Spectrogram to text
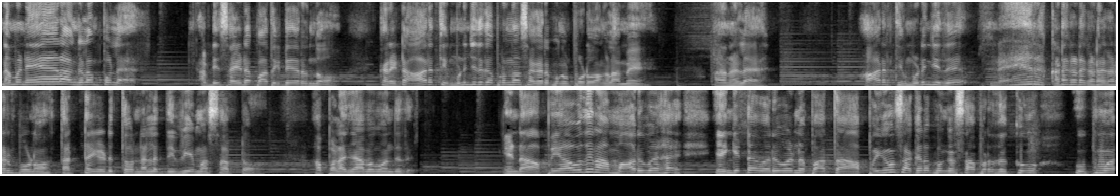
நம்ம நேராக அங்கெல்லாம் போல. அப்படியே சைடாக பார்த்துக்கிட்டே இருந்தோம். கரெக்டாக ஆரத்தி முடிஞ்சதுக்கப்புறம் தான் சக்கரை பொங்கல் போடுவாங்களாமே. அதனால் ஆரத்தி முடிஞ்சுது நேராக கட கட கட கடன்னு போனோம். தட்டை எடுத்தோம் நல்ல திவ்யமாக சாப்பிட்டோம். அப்போல்லாம் ஞாபகம் வந்தது. ஏண்டா அப்பயாவது நான் மாறுவேன் என்கிட்ட வருவேன்னு பார்த்தா அப்பையும் சக்கரை பொங்கல் சாப்பிட்றதுக்கும் உப்புமா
